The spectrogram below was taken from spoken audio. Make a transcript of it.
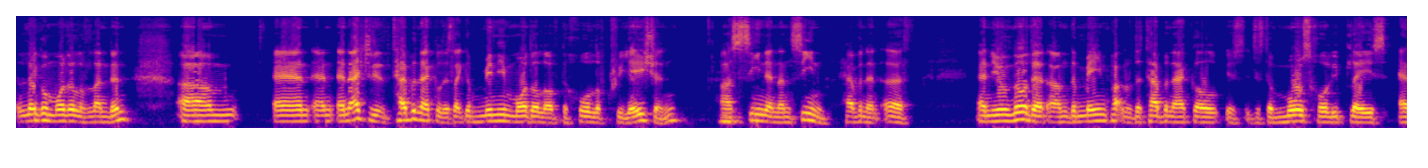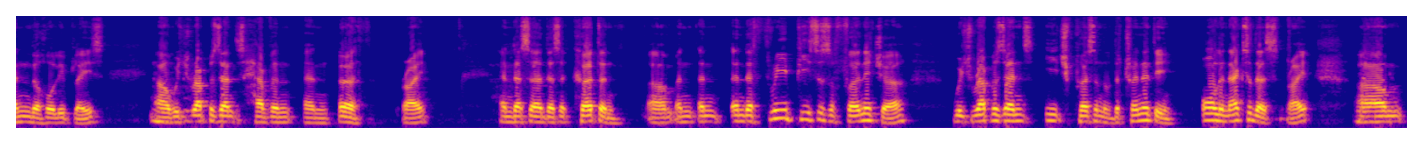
lego model of london um and and and actually the tabernacle is like a mini model of the whole of creation uh, mm. seen and unseen heaven and earth and you'll know that um, the main part of the tabernacle is just the most holy place and the holy place uh, mm. which represents heaven and earth right and there's a there's a curtain um, and and and there are three pieces of furniture which represents each person of the trinity all in Exodus, right? Um,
